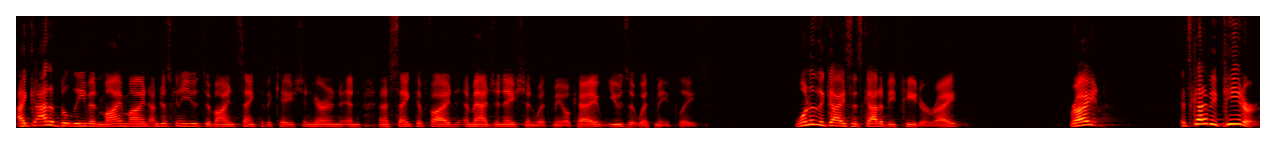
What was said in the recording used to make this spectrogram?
I got to believe in my mind, I'm just going to use divine sanctification here and, and, and, a sanctified imagination with me, okay? Use it with me, please. One of the guys has got to be Peter, right? Right? It's got to be Peter.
